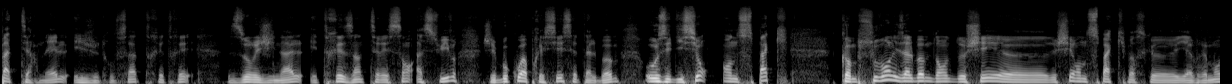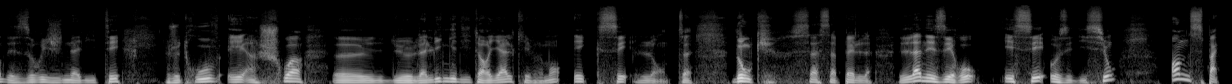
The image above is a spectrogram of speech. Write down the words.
paternel. Et je trouve ça très très original et très intéressant à suivre. J'ai beaucoup apprécié cet album aux éditions Hanspach comme souvent les albums de, chez, euh, Hanspach, parce qu'il y a vraiment des originalités, je trouve, et un choix euh, de la ligne éditoriale qui est vraiment excellente. Donc, ça s'appelle L'année zéro, et c'est aux éditions Hanspach.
